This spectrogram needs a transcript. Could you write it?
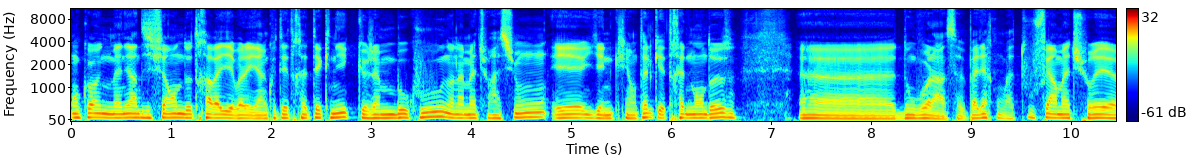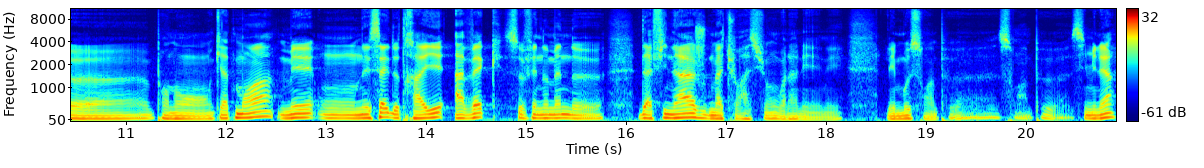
encore une manière différente de travailler. Voilà, il y a un côté très technique que j'aime beaucoup dans la maturation et il y a une clientèle qui est très demandeuse. Euh, donc voilà, ça veut pas dire qu'on va tout faire maturer euh, pendant 4 mois, mais on essaye de travailler avec ce phénomène d'affinage ou de maturation. Voilà, les, les- mots sont un peu, euh, sont un peu similaires.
